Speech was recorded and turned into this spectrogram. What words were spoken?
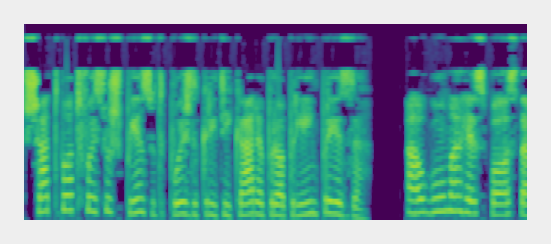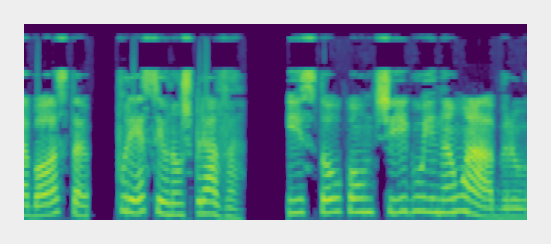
Chatbot foi suspenso depois de criticar a própria empresa. Alguma resposta bosta? Por essa eu não esperava. Estou contigo e não abro.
